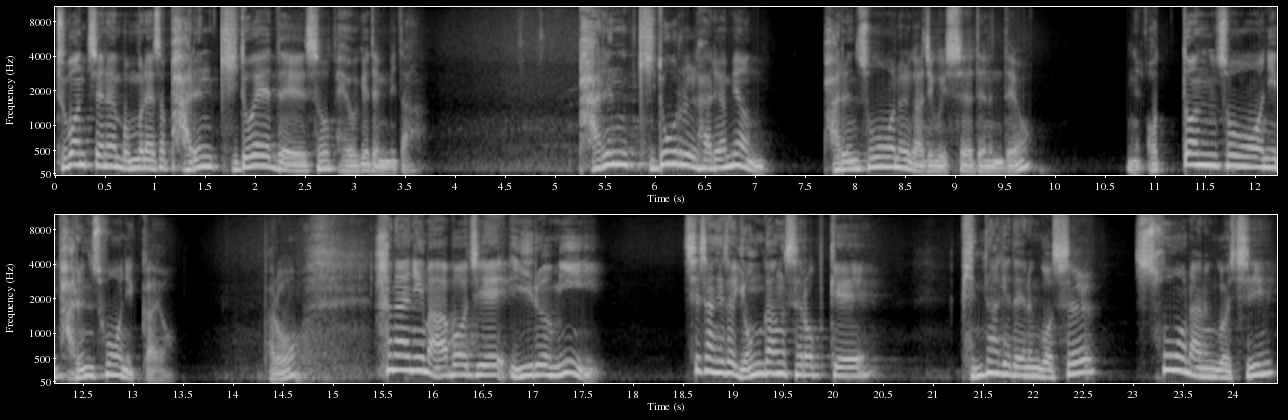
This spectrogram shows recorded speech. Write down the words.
두 번째는 본문에서 바른 기도에 대해서 배우게 됩니다. 바른 기도를 하려면 바른 소원을 가지고 있어야 되는데요. 네, 어떤 소원이 바른 소원일까요? 바로 하나님 아버지의 이름이 세상에서 영광스럽게 빛나게 되는 것을 소원하는 것이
